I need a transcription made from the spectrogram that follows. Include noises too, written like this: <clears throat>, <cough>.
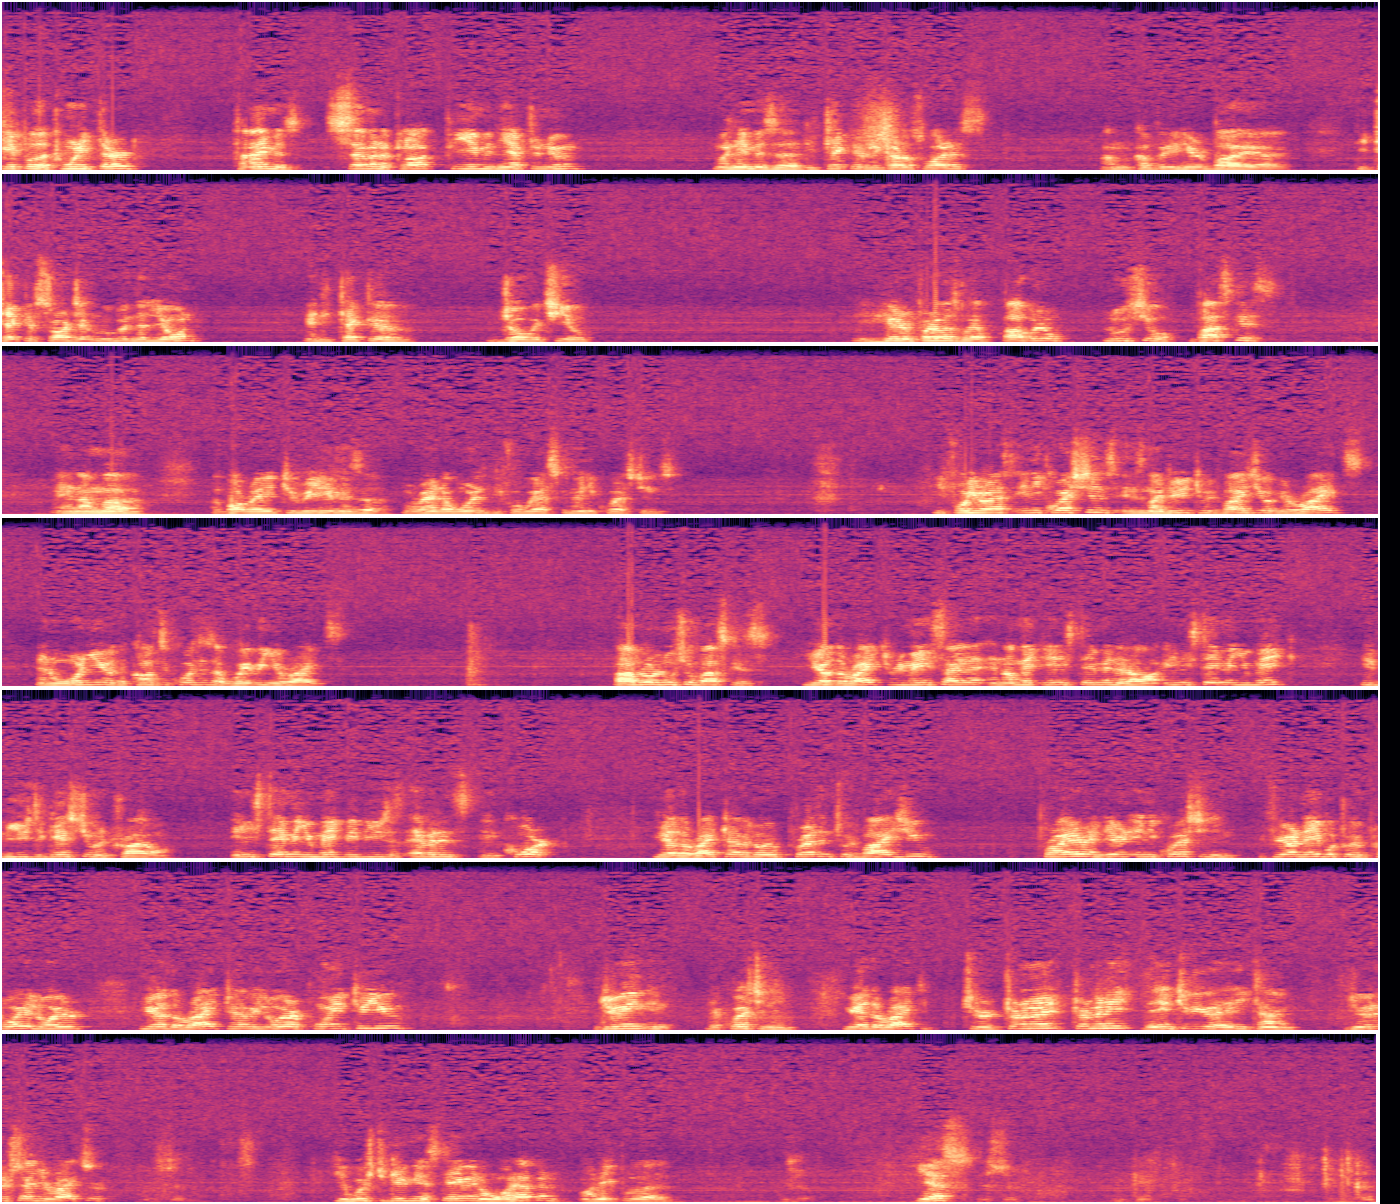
April the twenty-third. Time is seven o'clock PM in the afternoon. My name is uh, Detective Ricardo Suarez. I'm accompanied here by uh, Detective Sergeant Ruben De Leon and Detective Joe Vecchio. Here in front of us, we have Pablo Lucio Vasquez. And I'm uh, about ready to read him his uh, Miranda warnings before we ask him any questions. Before you ask any questions, it is my duty to advise you of your rights and warn you of the consequences of waiving your rights. Pablo Lucio Vasquez, you have the right to remain silent and not make any statement at all. Any statement you make may be used against you in trial. Any statement you make may be used as evidence in court. You have the right to have a lawyer present to advise you prior and during any questioning. If you're unable to employ a lawyer, you have the right to have a lawyer appointed to you during in- the questioning. You have the right to, to terminate, terminate the interview at any time. Do you understand your rights, sir? Yes, sir. Do you wish to give me a statement on what happened on April the, Yes, sir. yes? Yes, sir. Okay. Okay.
